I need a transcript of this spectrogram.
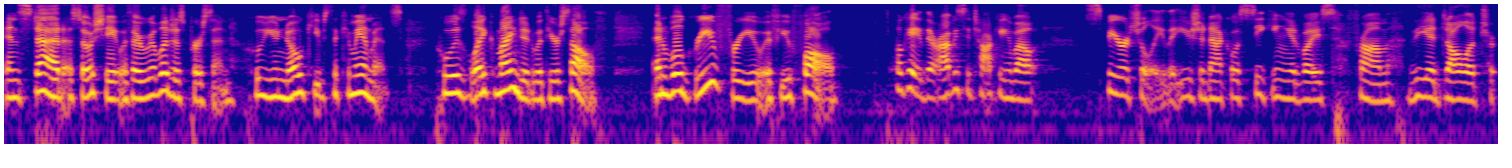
Instead, associate with a religious person who you know keeps the commandments, who is like minded with yourself, and will grieve for you if you fall. Okay, they're obviously talking about spiritually that you should not go seeking advice from the idolater.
